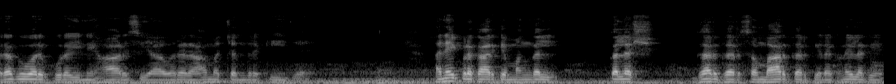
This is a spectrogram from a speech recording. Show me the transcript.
रघुवर पुरई निहार सियावर, रामचंद्र की जय। अनेक प्रकार के मंगल, कलश घर घर संभार करके रखने लगे।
